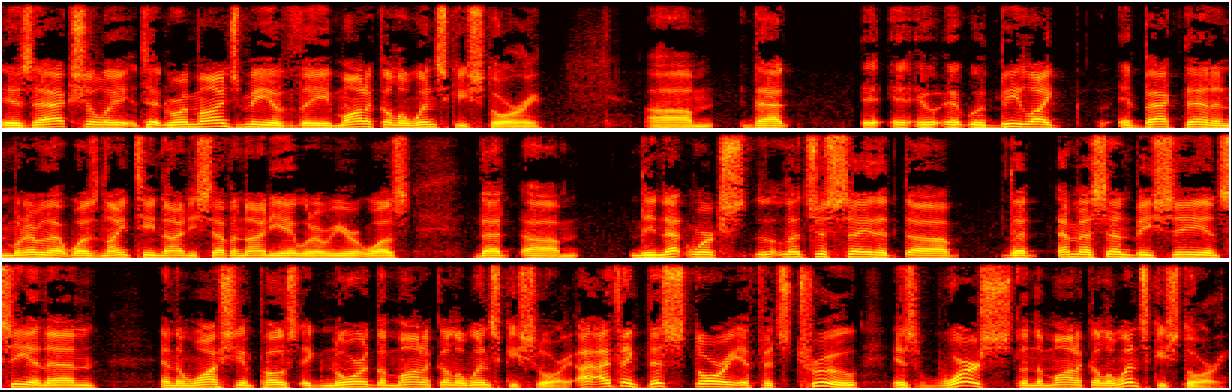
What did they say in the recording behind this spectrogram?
is actually it reminds me of the Monica Lewinsky story. Um, that it, it, it would be like it back then, and whatever that was, 1997, 98, whatever year it was, that um, the networks. Let's just say that uh, that MSNBC and CNN and the Washington Post ignored the Monica Lewinsky story. I, I think this story, if it's true, is worse than the Monica Lewinsky story.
